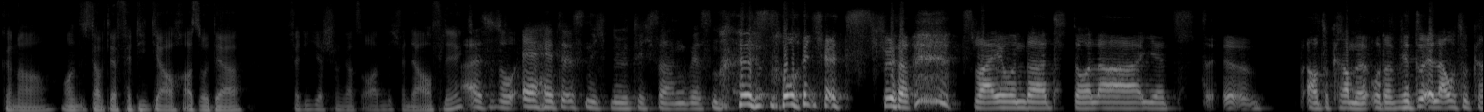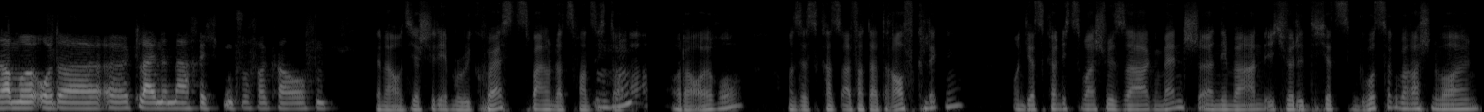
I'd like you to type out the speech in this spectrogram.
Genau. Und ich glaube, der verdient ja auch, also der verdient ja schon ganz ordentlich, wenn der auflegt. Also er hätte es nicht nötig, sagen wir es mal so, jetzt für 200 Dollar jetzt äh, Autogramme oder virtuelle Autogramme oder äh, kleine Nachrichten zu verkaufen. Genau, und hier steht eben Request 220 mhm. Dollar oder Euro. Und jetzt kannst du einfach da draufklicken. Und jetzt könnte ich zum Beispiel sagen, Mensch, äh, nehmen wir an, ich würde dich jetzt zum Geburtstag überraschen wollen.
